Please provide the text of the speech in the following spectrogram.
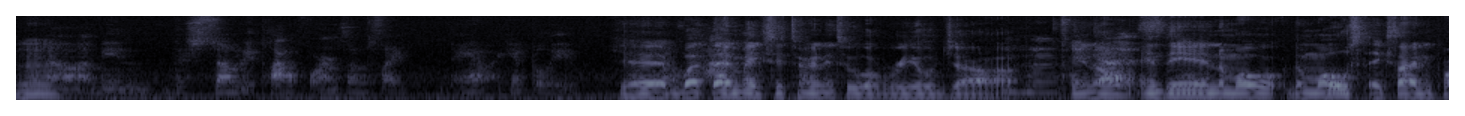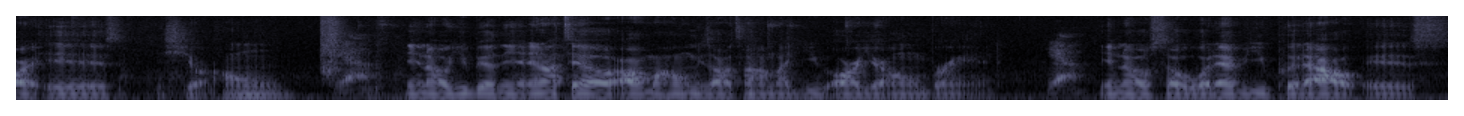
hmm You know, I mean, there's so many platforms. I'm just like, damn, I can't believe. Yeah, but that makes it turn into a real job. Mhm, Uh, You know, does. and then the mo the most exciting part is it's your own. yeah, You know, you building it, and I tell all my homies all the time, like you are your own brand. yeah, You know, so whatever you put out is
